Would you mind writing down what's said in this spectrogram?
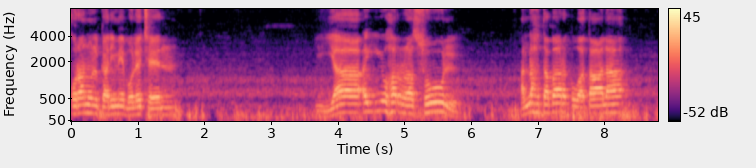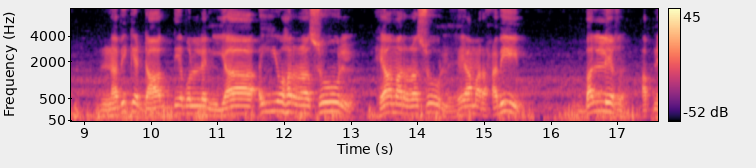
কোরআনুল কারিমে বলেছেন, ইয়া আইয়ুহার রাসূল আল্লাহ তাবারক ওয়া তাআলা নবীকে ডাক দিয়ে বললেন, ইয়া আইয়ুহার রাসূল হে আমার রাসূল, হে আমার হাবিব, বাল্লিগ, আপনি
